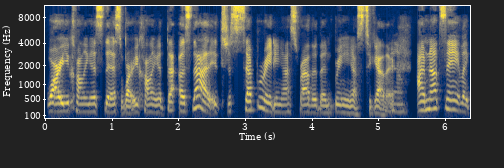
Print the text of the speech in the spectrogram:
why are you calling us this? Why are you calling it that, us that? It's just separating us rather than bringing us together. Yeah. I'm not saying like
